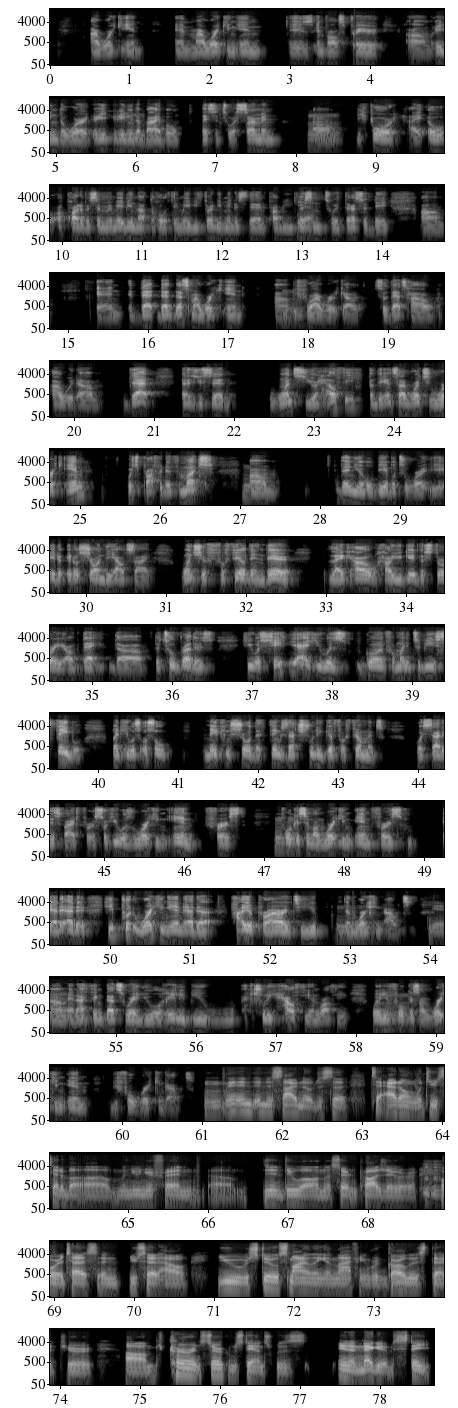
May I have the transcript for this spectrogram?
I work in. And my working in is involves prayer, um, reading the word, re- reading mm. the Bible, listen to a sermon, um, mm. before I or a part of a sermon, maybe not the whole thing, maybe 30 minutes there and probably yeah. listen to it the rest of the day. Um, and that that that's my work in uh, mm. before I work out. So that's how I would um that as you said, once you're healthy on the inside, what you work in, which profiteth much, mm. um, then you'll be able to work. It, it'll show on the outside. Once you're fulfilled in there, like how how you gave the story of that the the two brothers he was chasing, yeah, he was going for money to be stable, but he was also making sure that things that truly give fulfillment were satisfied first. So he was working in 1st mm-hmm. focusing on working in first. At, at a, he put working in at a higher priority mm-hmm. than working out. Yeah. Um, and I think that's where you will really be actually healthy and wealthy when you mm-hmm. focus on working in before working out. Mm-hmm. And, and a side note, just to to add on what you said about uh, when you and your friend um, didn't do well on a certain project or mm-hmm. or a test, and you said how you were still smiling and laughing regardless that your um, current circumstance was in a negative state,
